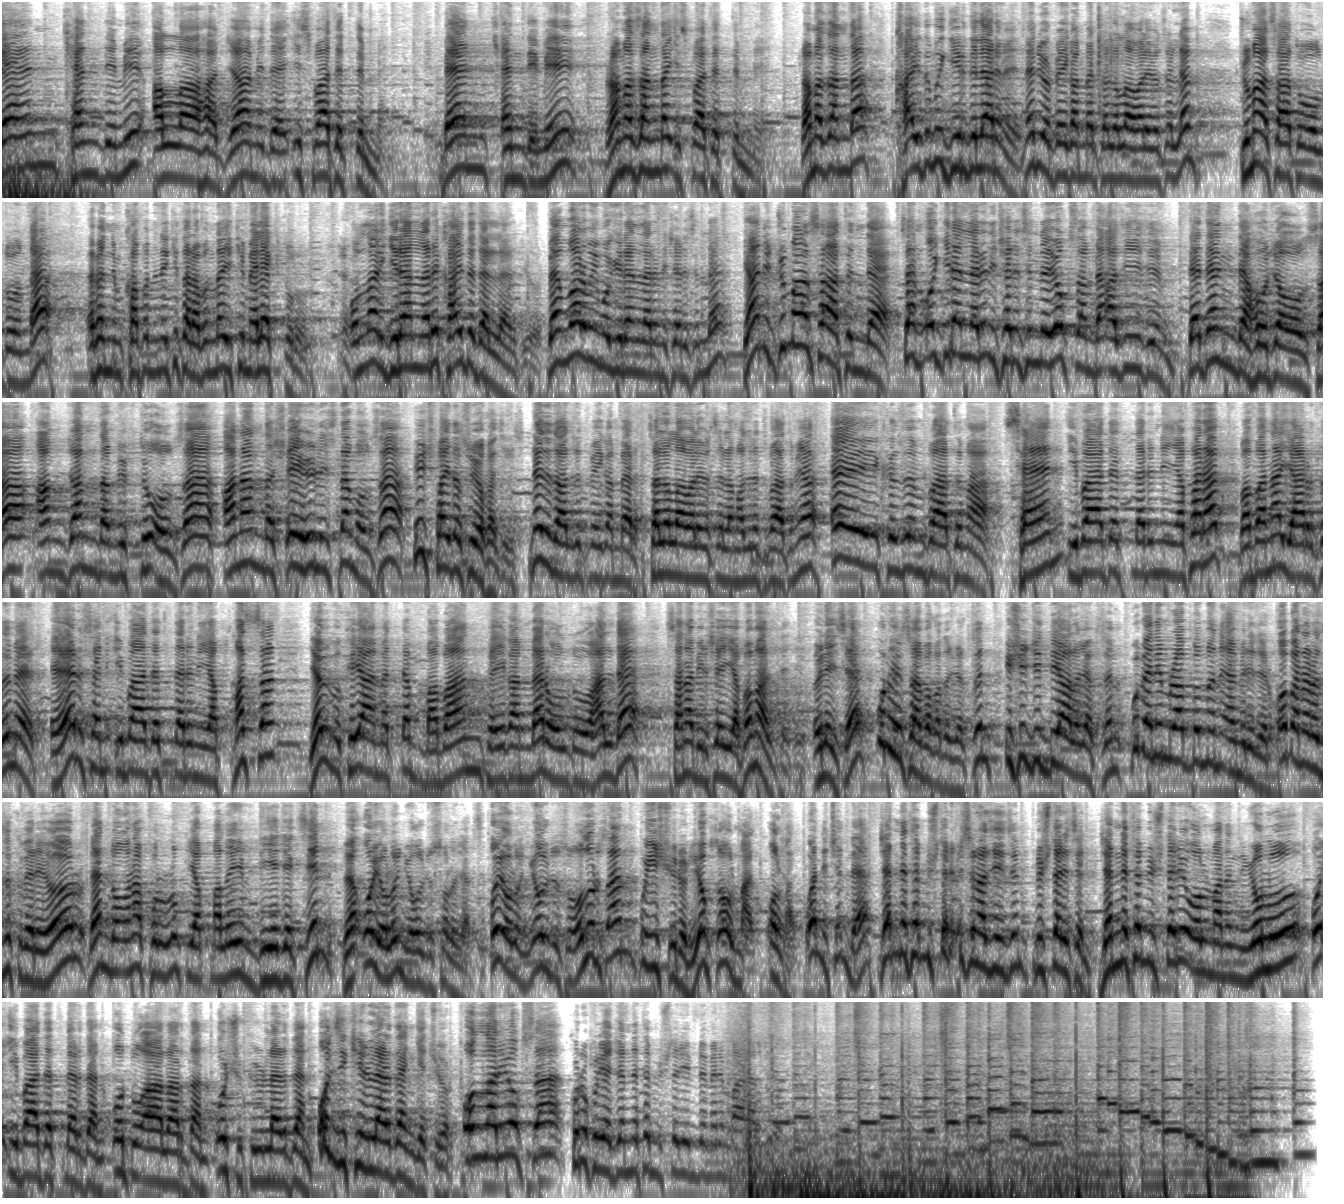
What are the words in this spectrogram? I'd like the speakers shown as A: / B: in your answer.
A: Ben kendimi Allah'a camide ispat ettim mi? Ben kendimi Ramazan'da ispat ettim mi? Ramazan'da kaydımı girdiler mi? Ne diyor Peygamber sallallahu aleyhi ve sellem? Cuma saati olduğunda efendim kapının iki tarafında iki melek durur. Onlar girenleri kaydederler diyor. Ben var mıyım o girenlerin içerisinde? Yani cuma saatinde sen o girenlerin içerisinde yoksan be azizim, deden de hoca olsa, amcan da müftü olsa, anan da şeyhül İslam olsa hiç faydası yok aziz. Ne dedi Hazreti Peygamber sallallahu aleyhi ve sellem Hazreti Fatıma'ya? Ey kızım Fatıma sen ibadetlerini yaparak babana yardım et. Eğer sen ibadetlerini yapmazsan Yevmi kıyamette baban peygamber olduğu halde sana bir şey yapamaz dedi. Öyleyse bunu hesaba katacaksın, işi ciddiye alacaksın. Bu benim Rabbimin emridir. O bana rızık veriyor, ben de ona kulluk yapmalıyım diyeceksin ve o yolun yolcusu olacaksın. O yolun yolcusu olursan bu iş yürür. Yoksa olmaz, olmaz. Onun için de cennete müşteri misin azizim? Müşterisin. Cennete müşteri olmanın yolu o ibadetlerden, o dualardan, o şükürlerden, o zikirlerden geçiyor. Onlar yoksa kuru kuruya cennete müşteriyim demenin manası yok.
